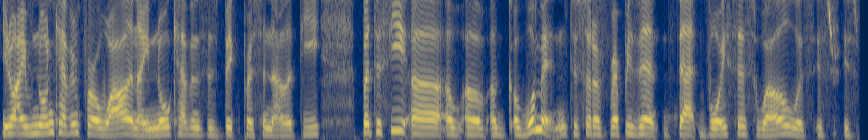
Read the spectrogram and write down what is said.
You know, I've known Kevin for a while, and I know Kevin's this big personality. But to see a a, a, a- a woman to sort of represent that voice as well was is is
